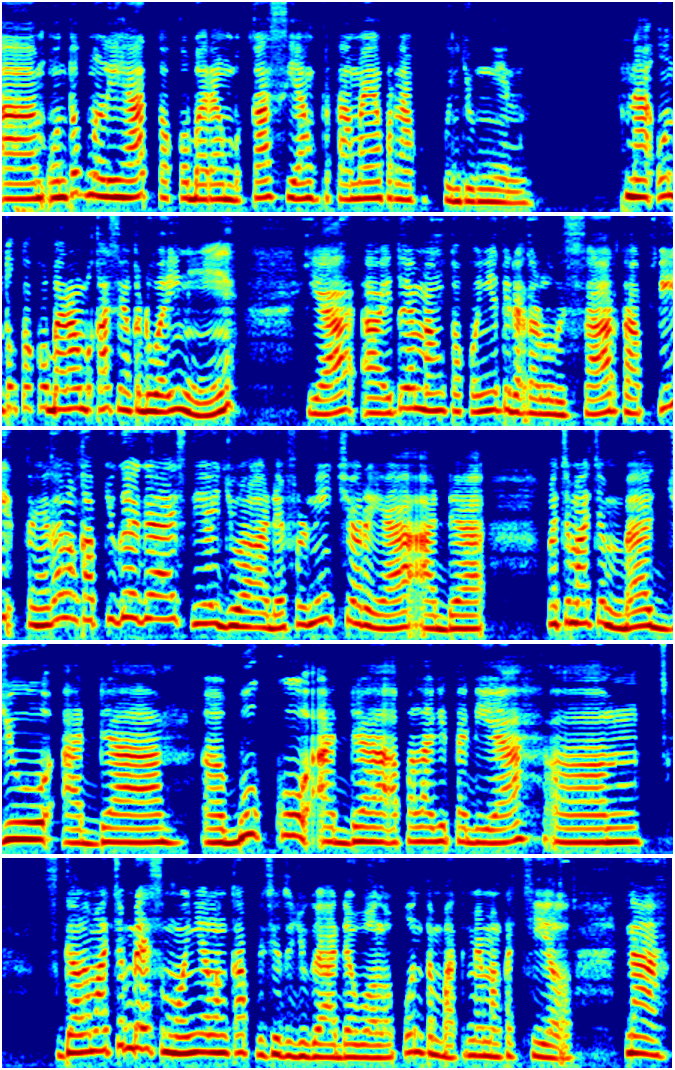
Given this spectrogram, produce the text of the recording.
um, untuk melihat toko barang bekas yang pertama yang pernah aku kunjungin. Nah, untuk toko barang bekas yang kedua ini, ya, uh, itu emang tokonya tidak terlalu besar, tapi ternyata lengkap juga guys. Dia jual ada furniture ya, ada macam-macam baju, ada uh, buku, ada apalagi tadi ya, um, segala macam deh semuanya lengkap di situ juga ada walaupun tempatnya memang kecil. Nah,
